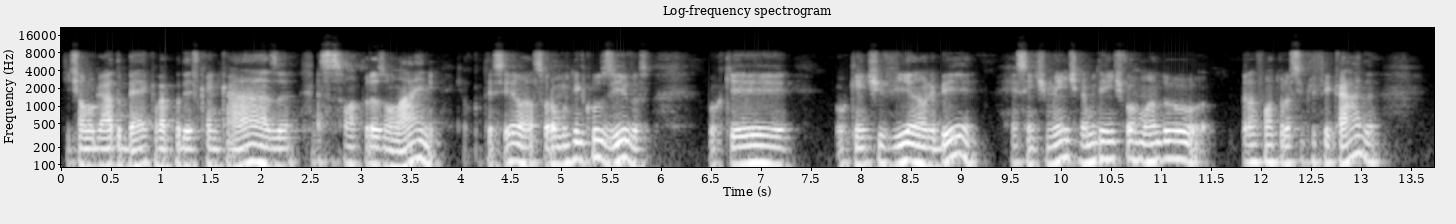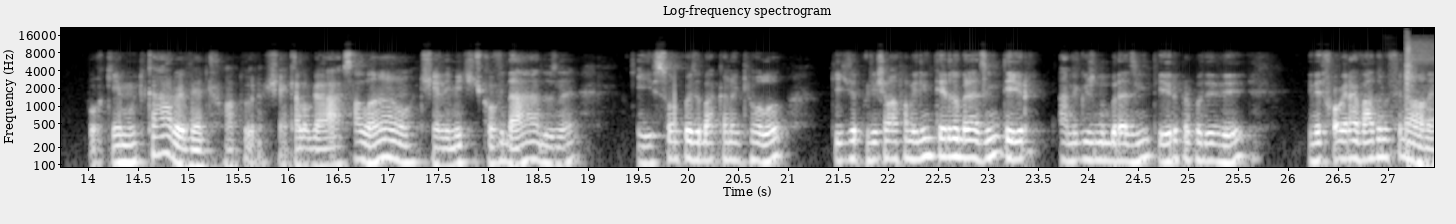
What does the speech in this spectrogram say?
que tinham alugado beca para poder ficar em casa. Essas formaturas online que aconteceram, elas foram muito inclusivas, porque o que a gente via na UNB recentemente era muita gente formando pela formatura simplificada, porque é muito caro o evento de formatura. Tinha que alugar salão, tinha limite de convidados, né? E isso é uma coisa bacana que rolou, que você podia chamar a família inteira do Brasil inteiro amigos no Brasil inteiro para poder ver. E ainda ficou gravado no final, né?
